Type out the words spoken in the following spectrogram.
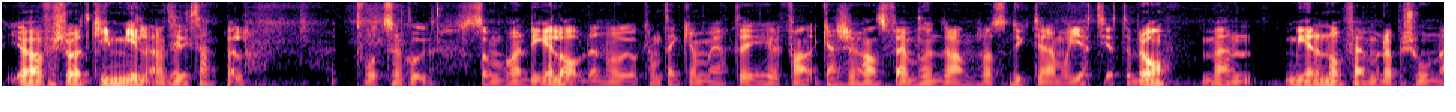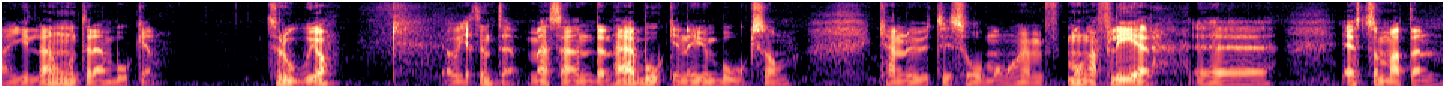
Jag förstår att Kim gillar den till exempel 2007 som var en del av den och jag kan tänka mig att det fann, kanske fanns 500 andra som tyckte den var jätte, jättebra. Men mer än de 500 personerna gillar nog inte den boken. Tror jag. Jag vet inte. Men sen den här boken är ju en bok som kan nå ut till så många, många fler. Eh, eftersom att den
